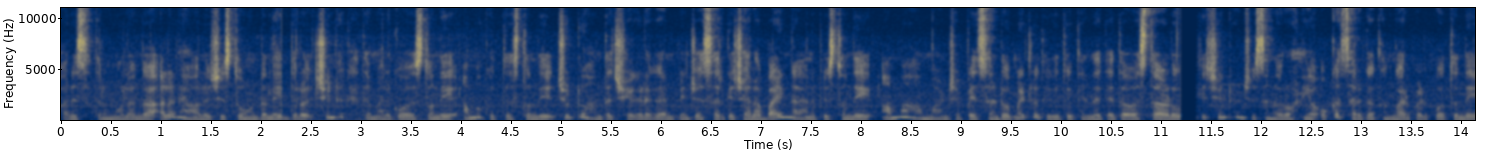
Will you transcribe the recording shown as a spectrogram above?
పరిస్థితుల మూలంగా అలానే ఆలోచిస్తూ ఉంటుంది. ఇందులో చింటకైతే మెలకు వస్తుంది అమ్మ గుర్తిస్తుంది చుట్టూ అంతా చీకటిగా అనిపించేసరికి చాలా భయంగా అనిపిస్తుంది. అమ్మ అమ్మ అని చెప్పేసి అంటూ మెట్లు దిగుతూ కిందకైతే వస్తాడు. ఇక చింటూని చూసిన రోహిణి ఒక్కసారిగా కంగారు పడిపోతుంది.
